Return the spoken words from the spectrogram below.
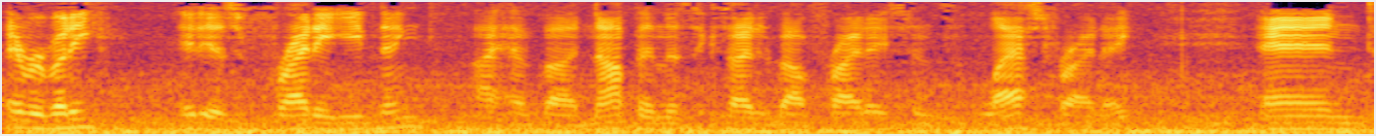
Hey everybody, it is Friday evening. I have uh, not been this excited about Friday since last Friday. And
